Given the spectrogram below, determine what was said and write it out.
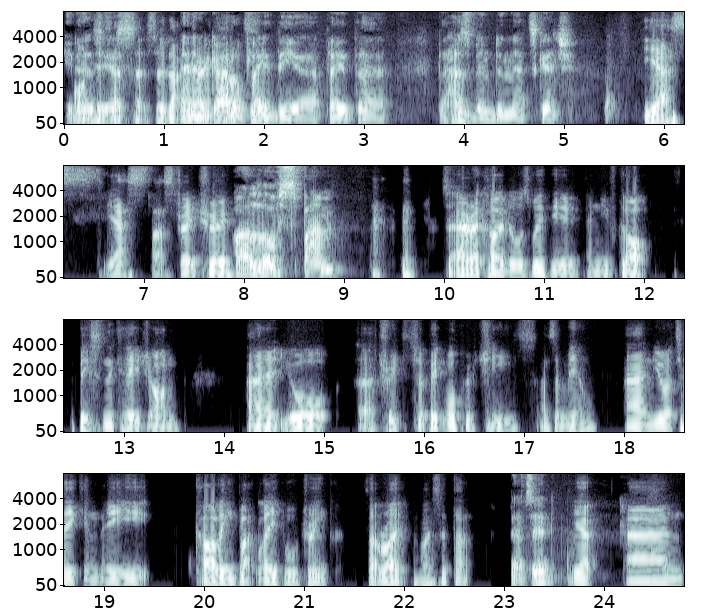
He on does, his yes. headset. So that And Eric Idle played the uh, played the the husband in that sketch. Yes, yes, that's very true. I love spam. So Eric Idle's with you, and you've got Beast in the Cage on, and you're uh, treated to a big whopper of cheese as a meal, and you are taking a Carling Black Label drink. Is that right? Have I said that? That's it. Yep. And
